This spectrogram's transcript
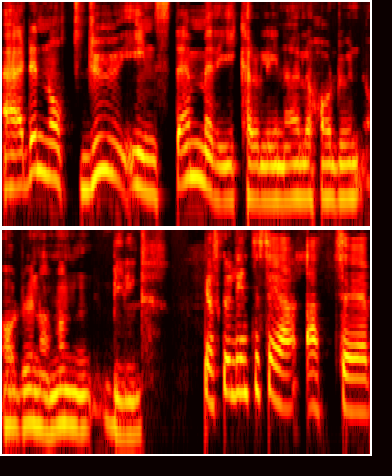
Är det något du instämmer i Carolina eller har du, har du en annan bild? Jag skulle inte säga att eh,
